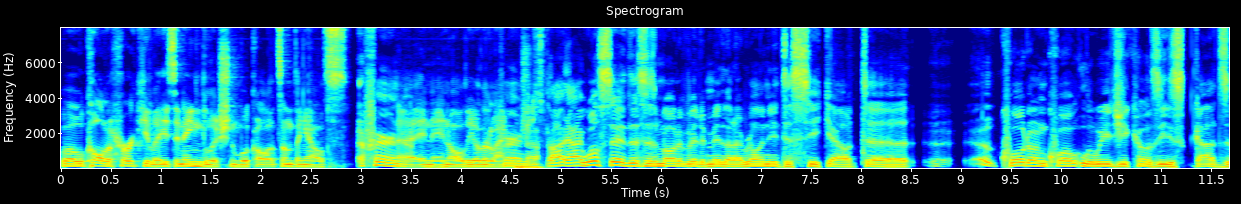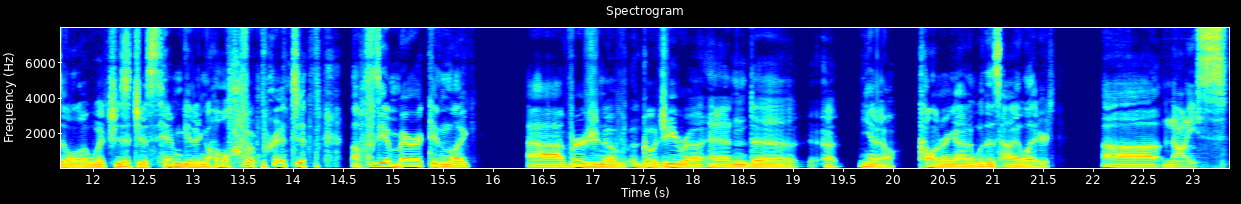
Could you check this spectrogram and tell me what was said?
well, we'll call it Hercules in English, and we'll call it something else fair uh, enough. in in all the other languages. Fair enough. I, I will say this has motivated me that I really need to seek out uh, uh, quote unquote Luigi Cozzi's Godzilla, which is just him getting a hold of a print of, of the American like uh, version of Gojira and uh, uh, you know coloring on it with his highlighters. Uh, Nice.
